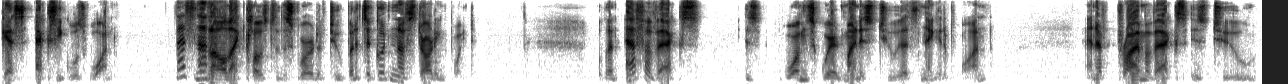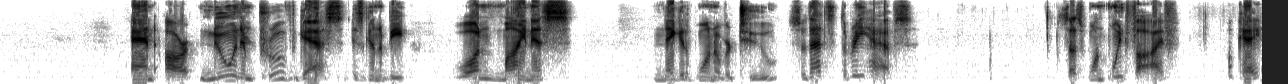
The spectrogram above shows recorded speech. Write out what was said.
guess x equals 1. That's not all that close to the square root of 2, but it's a good enough starting point. Well, then f of x 1 squared minus 2, that's negative 1. And f prime of x is 2. And our new and improved guess is going to be 1 minus negative 1 over 2. So that's 3 halves. So that's 1.5. Okay,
